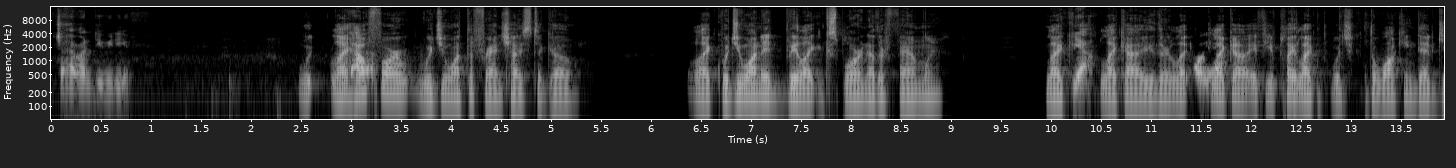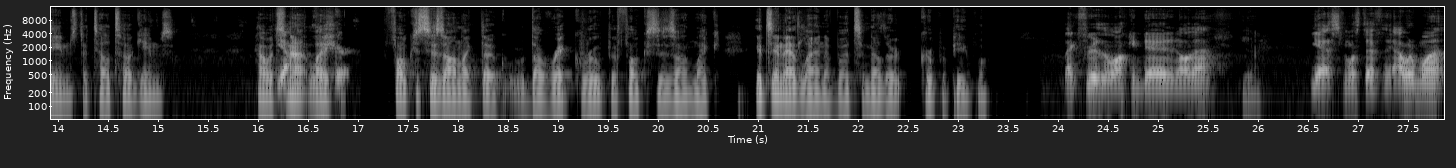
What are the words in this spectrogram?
which I have on DVD. Would- like how Gotta. far would you want the franchise to go like would you want it to be like explore another family like Yeah. like uh, either like Oh, yeah. like uh if you play like which the walking dead games the telltale games How it's Yeah, not like sure. Focuses on like the the Rick group. It focuses on like it's in Atlanta, but it's another group of people. like Fear the Walking Dead and all that. Yeah. Yes, most definitely. I would want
